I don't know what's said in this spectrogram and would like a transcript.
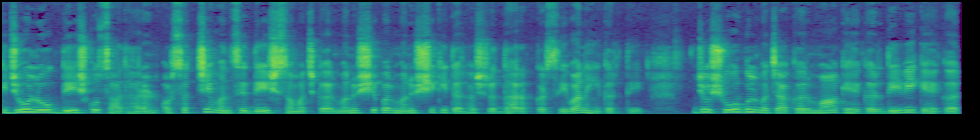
کہ جو لوگ دیش کو سادھارن اور سچے من سے دیش سمجھ کر منشیہ پر منشیہ کی طرح شردھا رکھ کر سیوا نہیں کرتے، جو شور گل مچا کر ماں کہہ کر، دیوی کہہ کر،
